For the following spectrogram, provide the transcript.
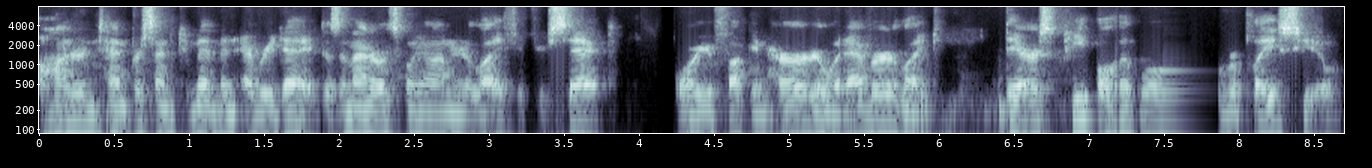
110% commitment every day. It doesn't matter what's going on in your life. If you're sick or you're fucking hurt or whatever, like there's people that will replace you.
